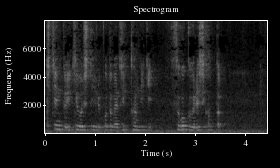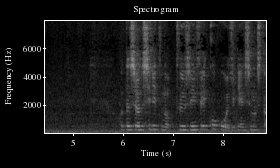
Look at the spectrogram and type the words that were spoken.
きちんと息をしていることが実感できすごく嬉しかった。私は私立の通信制高校を受験しました。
